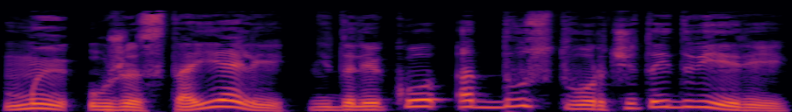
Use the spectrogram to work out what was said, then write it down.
Мы уже стояли недалеко от двустворчатой двери.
